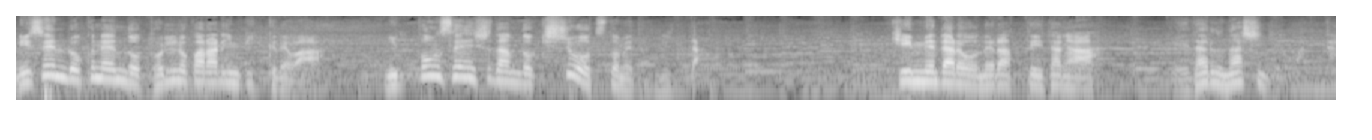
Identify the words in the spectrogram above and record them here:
2006年のトリノパラリンピックでは日本選手団の旗手を務めた新田。金メダルを狙っていたがメダルなしに終わった。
